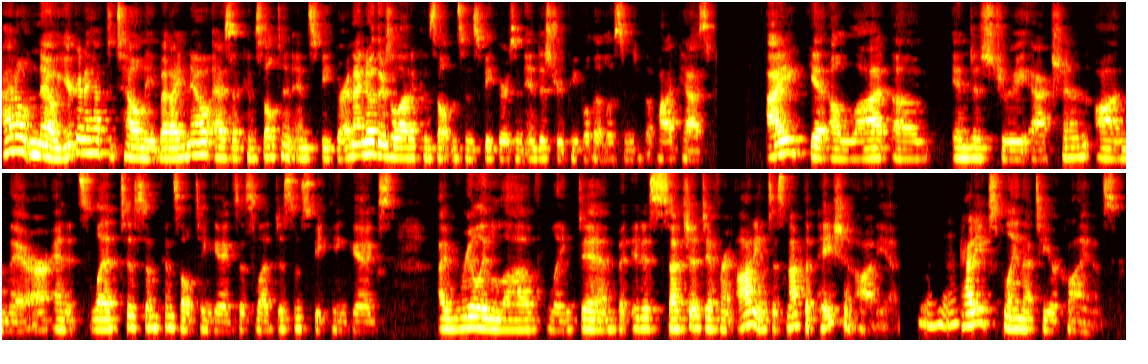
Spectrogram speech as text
I don't know, you're going to have to tell me, but I know as a consultant and speaker, and I know there's a lot of consultants and speakers and industry people that listen to the podcast. I get a lot of industry action on there and it's led to some consulting gigs it's led to some speaking gigs i really love linkedin but it is such a different audience it's not the patient audience mm-hmm. how do you explain that to your clients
